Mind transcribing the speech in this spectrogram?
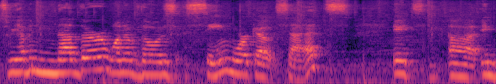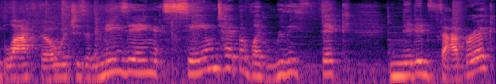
so we have another one of those same workout sets. It's uh, in black though, which is amazing. Same type of like really thick knitted fabric.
